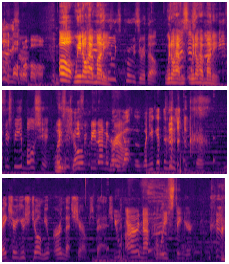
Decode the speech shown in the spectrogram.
Cruiser. Oh, we don't have money. the News cruiser though. We don't have. is We don't have money. Need for Speed bullshit. We- What is Show- Need for Speed No, you Underground? got, when you get the news cruiser, make sure you show them you earned that sheriff's badge. You earned that police stinger.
